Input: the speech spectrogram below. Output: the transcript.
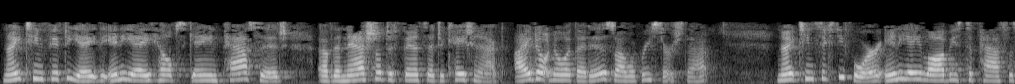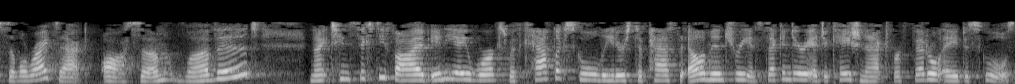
1958, the NEA helps gain passage of the National Defense Education Act. I don't know what that is, so I will research that. 1964, NEA lobbies to pass the Civil Rights Act. Awesome. Love it. 1965, NEA works with Catholic school leaders to pass the Elementary and Secondary Education Act for federal aid to schools.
